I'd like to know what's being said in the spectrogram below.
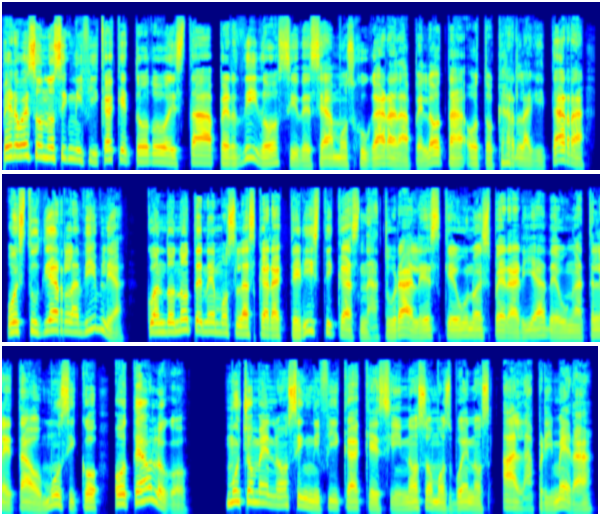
Pero eso no significa que todo está perdido si deseamos jugar a la pelota o tocar la guitarra o estudiar la Biblia cuando no tenemos las características naturales que uno esperaría de un atleta o músico o teólogo. Mucho menos significa que si no somos buenos a la primera,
